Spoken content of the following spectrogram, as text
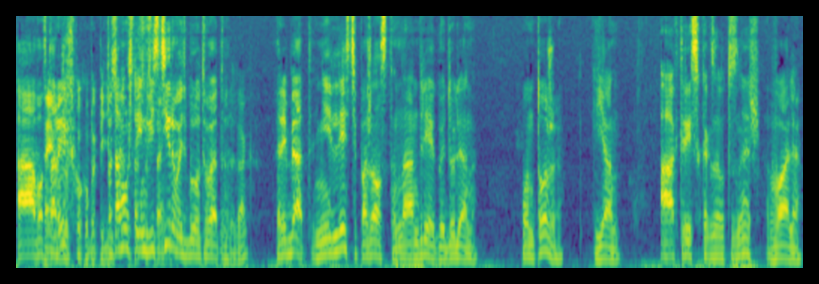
А во-вторых, сколько, по 50, потому что Саша, инвестировать станет? будут в это. Это так? Ребят, не лезьте, пожалуйста, на Андрея Гайдуляна. Он тоже Ян, А актриса как зовут, ты знаешь? Валя.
